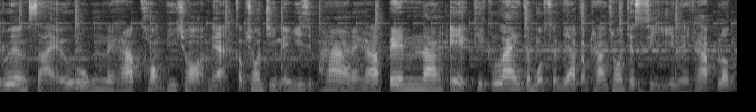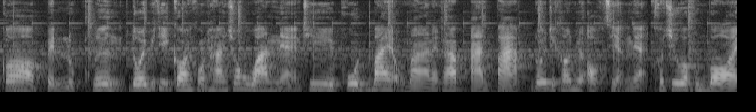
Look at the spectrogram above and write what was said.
เรื่องสายรุ้งนะครับของพี่ช็อตเนี่ยกับช่อง GM25 นะครับเป็นนางเอกที่ใกล้จะหมดสัญญากับทางช่องเจ็ดสีนะครับแล้วก็เป็นลูกครึ่ง โดยพิธีกรของทางช่องวันเนี่ยที่พูดใบ้ออกมานะครับอ่านปากโดยที่เขาเนี่ยออกเสียงเนี่ยเขาชื่อว่าคุณบอย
